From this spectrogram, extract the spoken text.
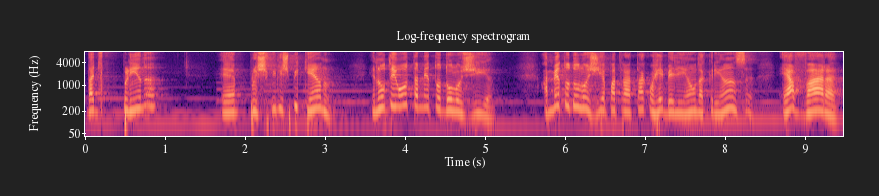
da disciplina é, para os filhos pequenos. E não tem outra metodologia. A metodologia para tratar com a rebelião da criança é a vara.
